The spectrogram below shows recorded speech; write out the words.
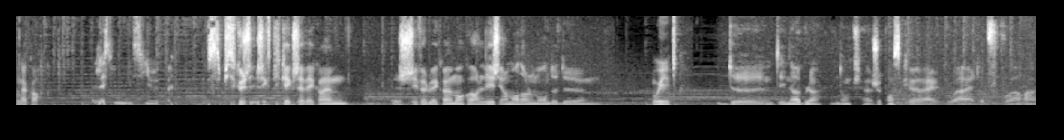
D'accord. Laisse une missive. Puisque j'expliquais que j'avais quand même, j'évaluais quand même encore légèrement dans le monde de. Oui. De, des nobles, donc je pense qu'elle doit, elle doit pouvoir,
